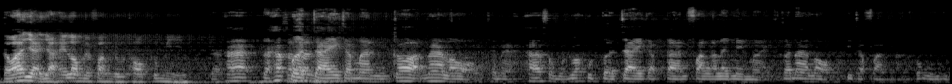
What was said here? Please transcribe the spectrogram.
แต่ว่าอยากอยากให้ลองไปฟังดูท็อปก็มี แต่ถ้า แต่ถ้าเปิดใจกับมันก็น่าลองใช่ไหมถ้าสมมติว่าคุณเปิดใจกับการฟังอะไรใหม่ ๆ ก็น่าลองที่จะฟังพวกนี้ดู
